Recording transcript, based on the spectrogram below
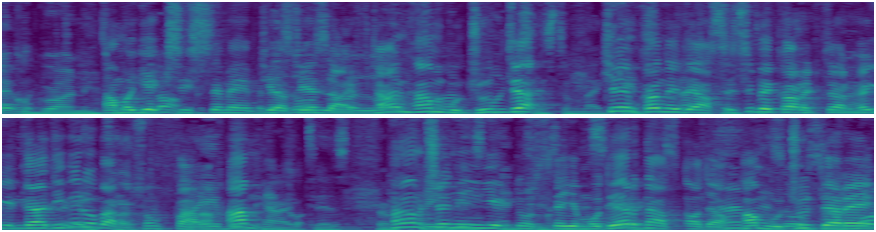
کنید اما یک سیستم امتیازی lifetime هم وجود داره که امکان دسترسی به کاراکترهای قدیمی رو براتون فراهم می‌کنه. همچنین یک نسخه مدرن از آدم هم وجود داره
